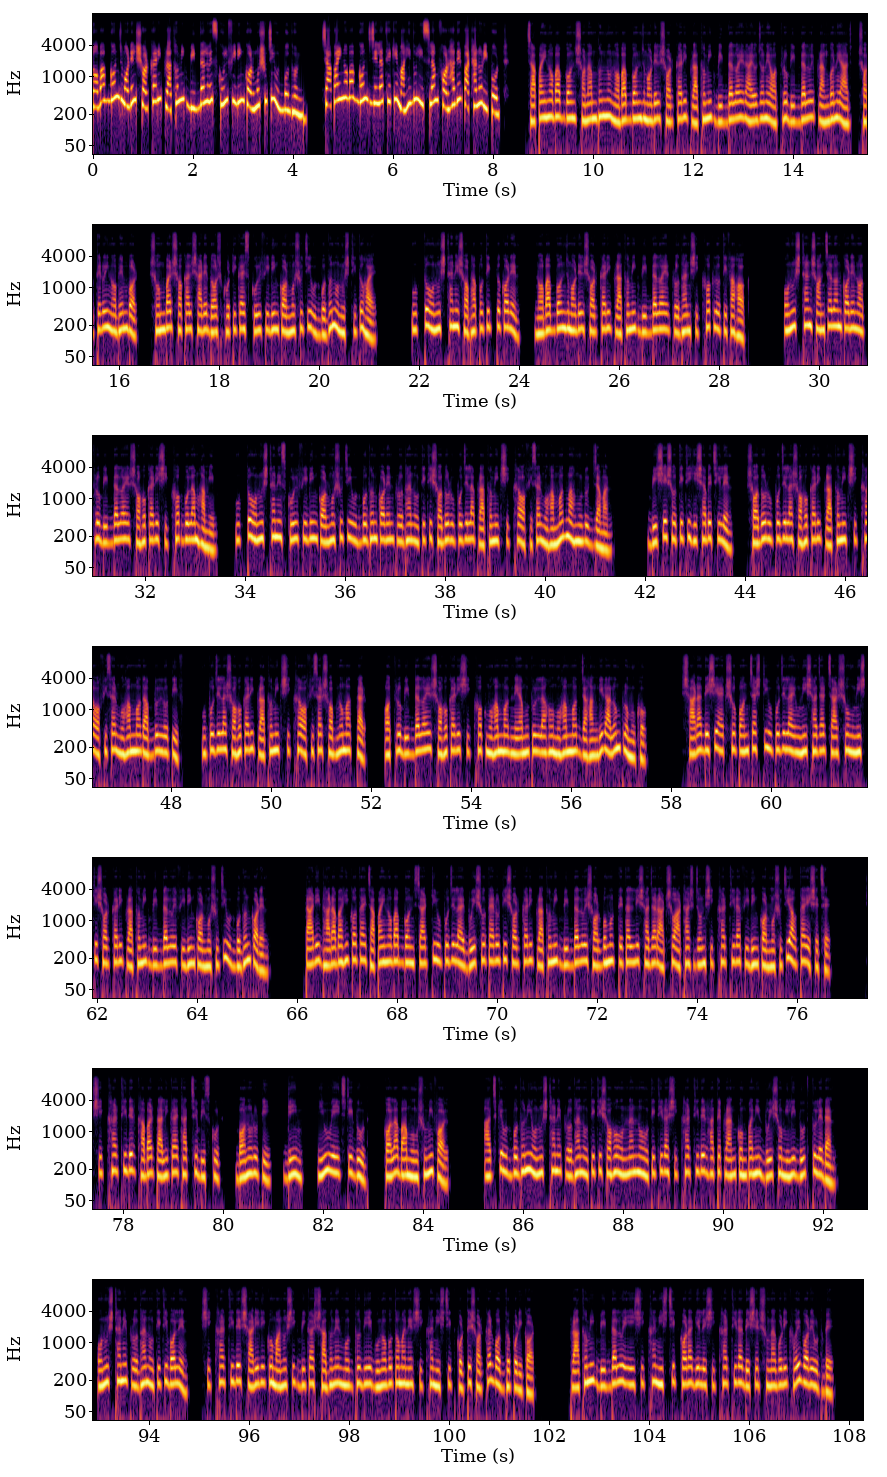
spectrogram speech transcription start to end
Nawabganj model সরকারি প্রাথমিক বিদ্যালয়ে স্কুল ফিডিং কর্মসূচি উদ্বোধন। চাঁপাইনবাবগঞ্জ জেলা থেকে মাহিদুল ইসলাম ফরহাদের পাঠানো রিপোর্ট। চাঁপাইনবাবগঞ্জ স্বনামধন্য নবাবগঞ্জ মডেল সরকারি প্রাথমিক বিদ্যালয়ের আয়োজনে অত্র বিদ্যালয় প্রাঙ্গণে আজ, সতেরোই নভেম্বর, সোমবার সকাল সাড়ে দশ ঘটিকায় স্কুল ফিডিং কর্মসূচি উদ্বোধন অনুষ্ঠিত হয়। উক্ত অনুষ্ঠানে সভাপতিত্ব করেন নবাবগঞ্জ মডেল সরকারি প্রাথমিক বিদ্যালয়ের প্রধান শিক্ষক লতিফা হক। অনুষ্ঠান সঞ্চালন করেন অত্র বিদ্যালয়ের সহকারী শিক্ষক গোলাম হামিদ। উক্ত অনুষ্ঠানে স্কুল ফিডিং কর্মসূচি উদ্বোধন করেন প্রধান অতিথি সদর উপজেলা প্রাথমিক শিক্ষা অফিসার মোহাম্মদ মাহমুদুজ্জামান। বিশেষ অতিথি হিসাবে ছিলেন সদর উপজেলা সহকারী প্রাথমিক শিক্ষা অফিসার মোহাম্মদ আব্দুল লতিফ, উপজেলা সহকারী প্রাথমিক শিক্ষা অফিসার শবনম আক্তার, অত্র বিদ্যালয়ের সহকারী শিক্ষক মোহাম্মদ নেয়ামুতুল্লাহ মোহাম্মদ জাহাঙ্গীর আলম প্রমুখ। সারা দেশে একশো পঞ্চাশটি উপজেলায় উনিশ হাজার চারশো উনিশটি সরকারি প্রাথমিক বিদ্যালয়ে ফিডিং কর্মসূচি উদ্বোধন করেন। তারই ধারাবাহিকতায় চাঁপাইনবাবগঞ্জ চারটি উপজেলায় দুইশো তেরোটি সরকারি প্রাথমিক বিদ্যালয়ে সর্বমোট তেতাল্লিশ হাজার আটশো আঠাশ জন শিক্ষার্থীরা ফিডিং কর্মসূচি আওতায় এসেছে। শিক্ষার্থীদের খাবার তালিকায় থাকছে বিস্কুট, বনরুটি, ডিম ইউএইচটি দুধ, কলা বা মৌসুমি ফল। আজকে উদ্বোধনী অনুষ্ঠানে প্রধান অতিথি সহ অন্যান্য অতিথিরা শিক্ষার্থীদের হাতে প্রাণ কোম্পানির দুইশো মিলি দুধ তুলে দেন। অনুষ্ঠানে প্রধান অতিথি বলেন, শিক্ষার্থীদের শারীরিক ও মানসিক বিকাশ সাধনের মধ্য দিয়ে গুণগতমানের শিক্ষা নিশ্চিত করতে সরকার বদ্ধপরিকর। প্রাথমিক বিদ্যালয়ে এই শিক্ষা নিশ্চিত করা গেলে শিক্ষার্থীরা দেশের সুনাগরিক হয়ে গড়ে উঠবে।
